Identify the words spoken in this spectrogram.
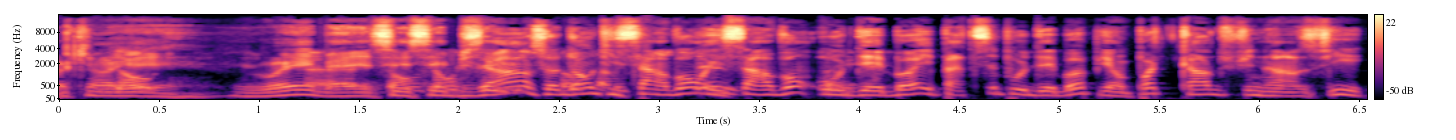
OK, oui, euh, ben, c'est, bizarre, ça. Donc, ils s'en vont, ils s'en vont au débat, ils participent au débat, puis ils n'ont pas de cadre financier.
